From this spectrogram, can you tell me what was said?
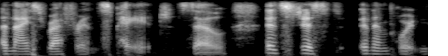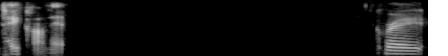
a nice reference page. So it's just an important take on it. Great.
